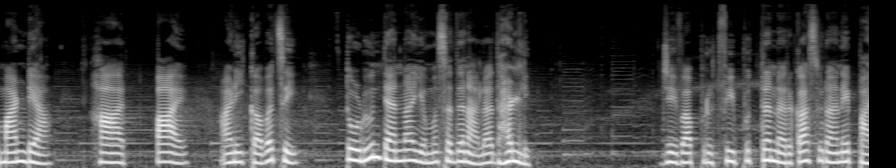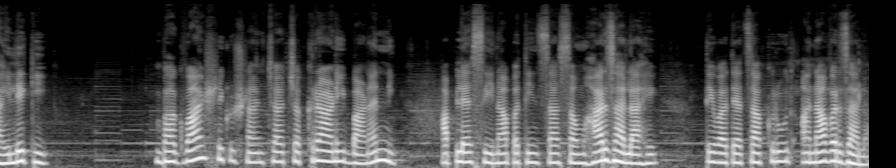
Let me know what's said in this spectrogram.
मांड्या हात पाय आणि कवचे तोडून त्यांना यमसदनाला धाडले. जेव्हा पृथ्वीपुत्र नरकासुराने पाहिले की भगवान श्रीकृष्णांच्या चक्र आणि बाणांनी आपल्या सेनापतींचा संहार झाला आहे तेव्हा त्याचा क्रोध अनावर झाला.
